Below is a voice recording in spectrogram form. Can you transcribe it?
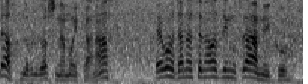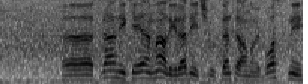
Ćao, dobrodošli na moj kanal. Evo, danas se nalazim u Travniku. E, Travnik je jedan mali gradić u centralnoj Bosni.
